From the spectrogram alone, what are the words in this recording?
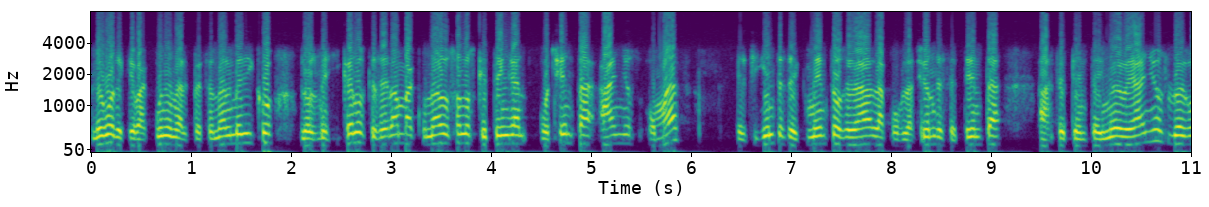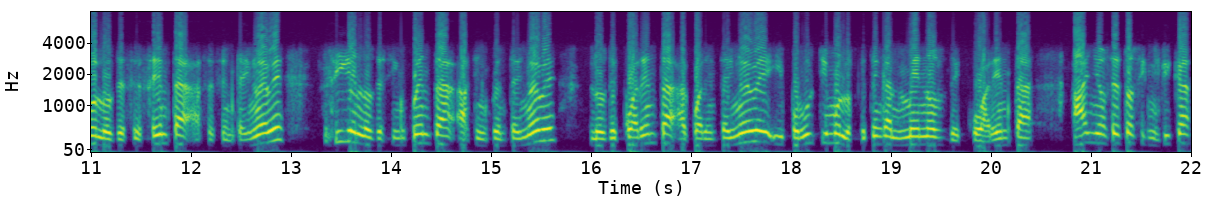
luego de que vacunen al personal médico, los mexicanos que serán vacunados son los que tengan 80 años o más. El siguiente segmento será la población de 70 a 79 años, luego los de 60 a 69, siguen los de 50 a 59, los de 40 a 49 y por último los que tengan menos de 40 años. Esto significa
